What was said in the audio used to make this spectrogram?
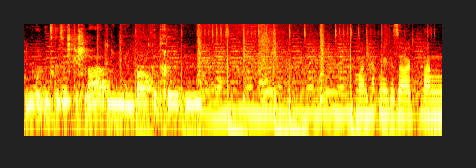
Mir wurde ins Gesicht geschlagen, in den Bauch getreten. Man hat mir gesagt, man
